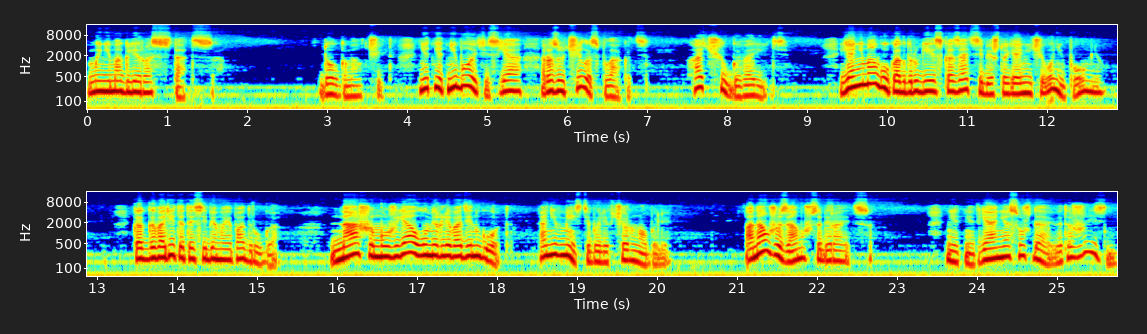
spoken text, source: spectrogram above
Мы не могли расстаться. Долго молчит. Нет-нет, не бойтесь, я разучилась плакать. Хочу говорить. Я не могу, как другие, сказать себе, что я ничего не помню. Как говорит это себе моя подруга. Наши мужья умерли в один год. Они вместе были в Чернобыле. Она уже замуж собирается. Нет-нет, я не осуждаю, это жизнь.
